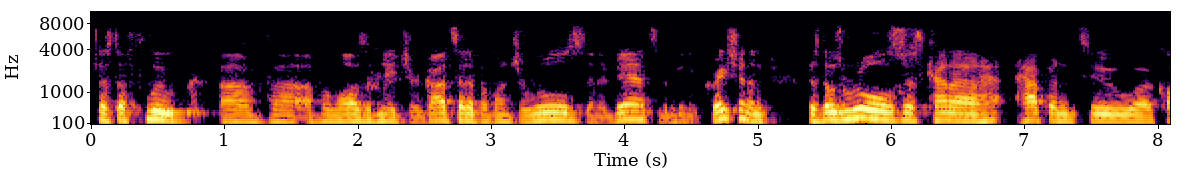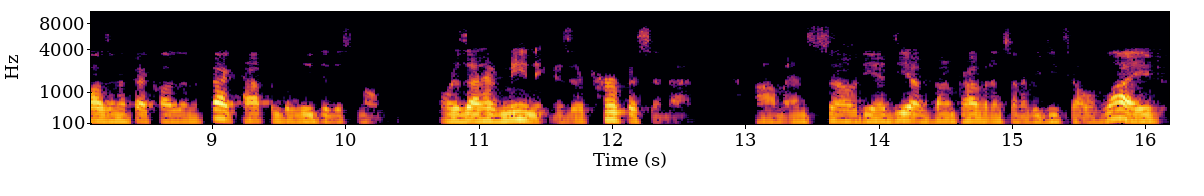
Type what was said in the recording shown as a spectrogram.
just a fluke of uh, of the laws of nature? God set up a bunch of rules in advance at the beginning of creation, and does those rules just kind of ha- happen to uh, cause and effect, cause and effect, happen to lead to this moment, or does that have meaning? Is there purpose in that? Um, and so the idea of divine providence on every detail of life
